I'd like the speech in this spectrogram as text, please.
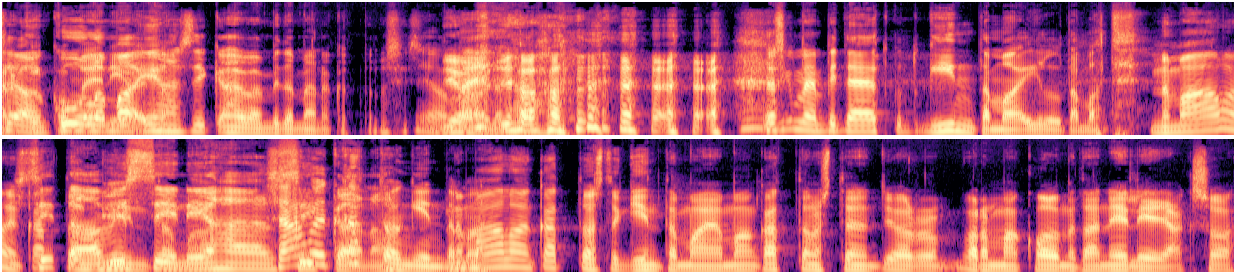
se on kuulemma ihan sika hyvä, mitä mä en ole kattonut siis. Joo, Joo, mä en- joo. Pitäisikö meidän pitää jotkut Gintama-iltamat? no mä aloin Sitä katsoa on vissiin ihan Sä sikana. katsoa No Gintamaa. mä aloin katsoa sitä Gintamaa ja mä oon katsonut sitä nyt jo varmaan kolme tai neljä jaksoa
